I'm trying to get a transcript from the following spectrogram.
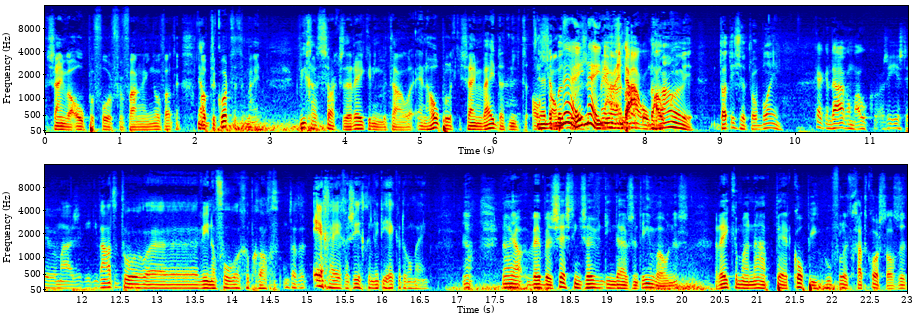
zijn we open voor vervanging of wat? Maar Ja. op de korte termijn, wie gaat straks de rekening betalen? En hopelijk zijn wij dat niet als Ja. Nee, nee, nou, en daarom Daar gaan we weer. Dat is het probleem. Kijk, en daarom ook als eerste hebben we maar eens een keer die watertoren eh, weer naar voren gebracht. Omdat het echt geen gezichten met die hekken eromheen. Ja. Nou ja, we hebben 16.000, 17.000 inwoners. Reken maar na per kopie hoeveel het gaat kosten als het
